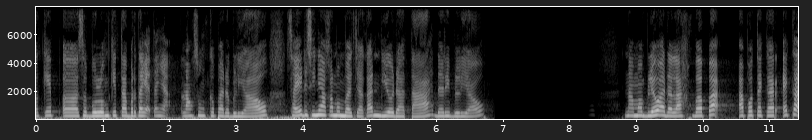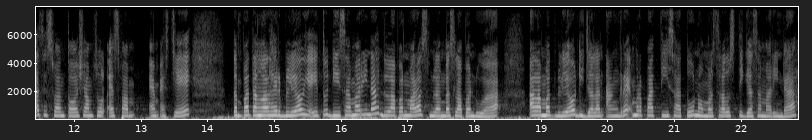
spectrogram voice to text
Oke, uh, sebelum kita bertanya-tanya langsung kepada beliau, saya di sini akan membacakan biodata dari beliau. Nama beliau adalah Bapak Apoteker Eka Siswanto Syamsul Esfam MSC Tempat tanggal lahir beliau yaitu di Samarinda 8 Maret 1982. Alamat beliau di Jalan Anggrek Merpati 1 nomor 103 Samarinda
